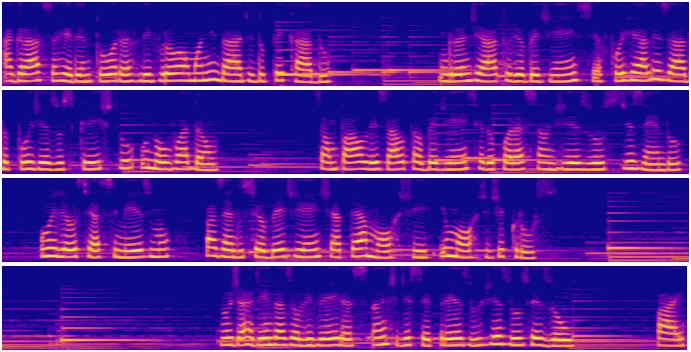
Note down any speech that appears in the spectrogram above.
A graça redentora livrou a humanidade do pecado. Um grande ato de obediência foi realizado por Jesus Cristo, o novo Adão. São Paulo exalta a obediência do coração de Jesus, dizendo: Humilhou-se a si mesmo, fazendo-se obediente até a morte e morte de cruz. No Jardim das Oliveiras, antes de ser preso, Jesus rezou: Pai,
